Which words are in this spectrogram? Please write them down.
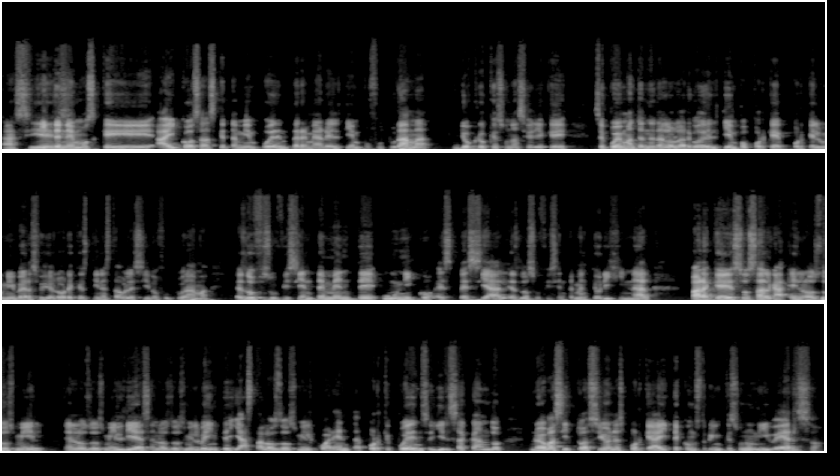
Así Y es. tenemos que hay cosas que también pueden permear el tiempo. Futurama, yo creo que es una serie que se puede mantener a lo largo del tiempo. ¿Por qué? Porque el universo y el lore que tiene establecido Futurama es lo suficientemente único, especial, es lo suficientemente original para que eso salga en los 2000, en los 2010, en los 2020 y hasta los 2040, porque pueden seguir sacando nuevas situaciones porque ahí te construyen que es un universo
